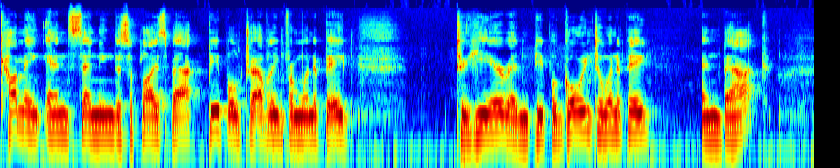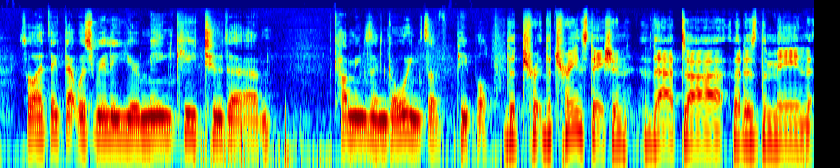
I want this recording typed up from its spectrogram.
coming and sending the supplies back. People traveling from Winnipeg to here and people going to Winnipeg and back. So I think that was really your main key to the um, comings and goings of people. The tra- the train station that uh, that is the main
